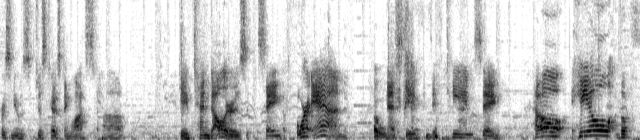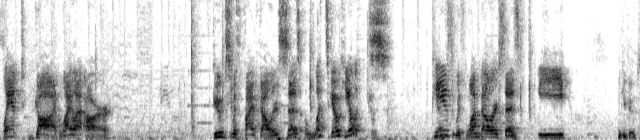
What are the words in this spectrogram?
person who was just hosting last, uh, gave ten dollars, saying for Anne. Oh, Ness gave fifteen, saying, "Hell, hail the plant god, Lila R." Goobs with five dollars says, "Let's go Helix." Peas with one dollar says, "E." thank you, Goobs.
